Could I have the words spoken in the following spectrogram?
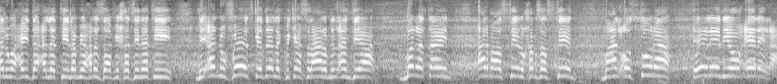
الوحيدة التي لم يحرزها في خزينته لأنه فاز كذلك بكأس العالم للأندية مرتين 64 و65 مع الأسطورة إيلينيو إيريرا.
